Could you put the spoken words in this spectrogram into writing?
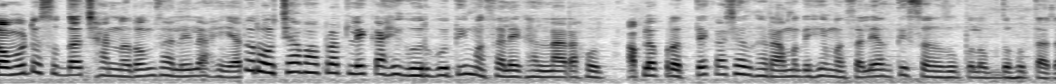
टॉमॅटोसुद्धा छान नरम झालेला आहे. आता रोजच्या वापरातले काही घरगुती मसाले घालणार आहोत. आपल्या प्रत्येकाच्याच घरामध्ये हे मसाले अगदी सहज उपलब्ध होतात.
